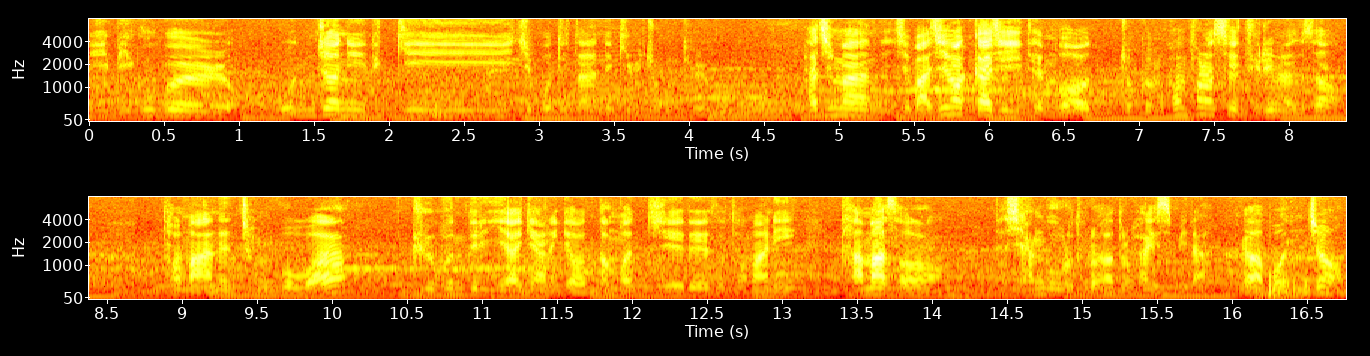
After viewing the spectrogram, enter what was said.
이 미국을 온전히 느끼지 못했다는 느낌이 조금 들고 하지만 이제 마지막까지 이 덴버 조금 컨퍼런스를 들으면서 더 많은 정보와 그분들이 이야기하는 게 어떤 건지에 대해서 더 많이 담아서 다시 한국으로 돌아가도록 하겠습니다. 그러니까 먼저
